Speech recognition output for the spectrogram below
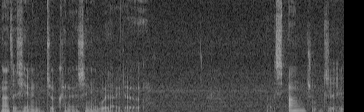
那这些人就可能是你未来的帮助之一。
